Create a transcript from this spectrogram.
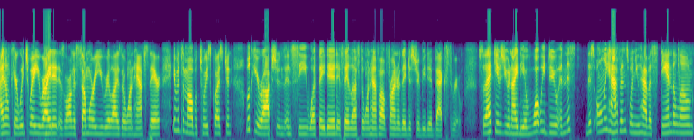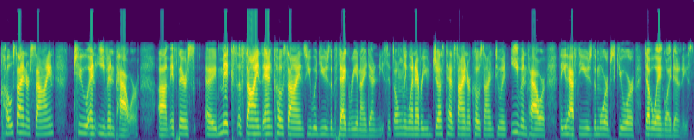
I don't care which way you write it, as long as somewhere you realize the one half's there. If it's a multiple choice question, look at your options and see what they did, if they left the one half out front or they distributed it back through. So that gives you an idea of what we do, and this, this only happens when you have a standalone cosine or sine to an even power. Um, if there's a mix of sines and cosines, you would use the Pythagorean identities. It's only whenever you just have sine or cosine to an even power that you have to use the more obscure double angle identities.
